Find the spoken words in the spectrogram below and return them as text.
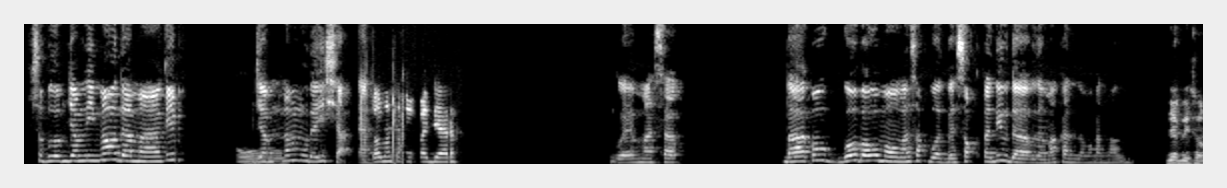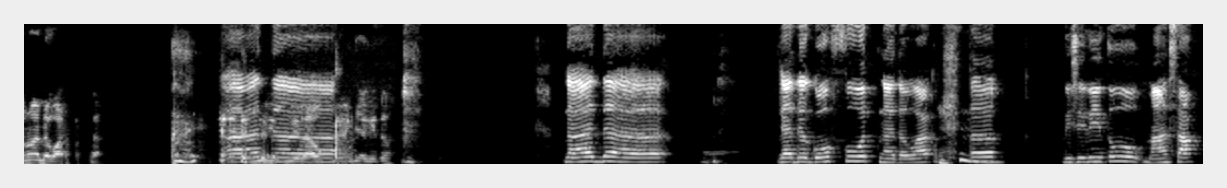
sebelum jam 5 udah maghrib Oh. jam 6 udah isya Lo masak apa jar? gue masak baru gue baru mau masak buat besok tadi udah udah makan udah makan malam Jar, di sono ada warteg nggak? Ada beli lauknya aja gitu. nggak ada nggak ada GoFood nggak ada warteg di sini tuh masak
